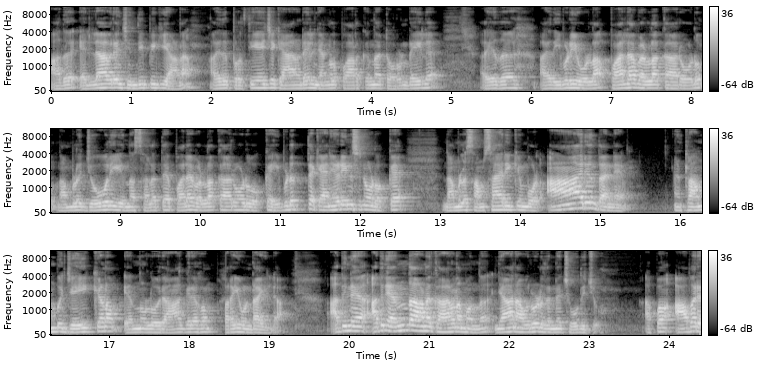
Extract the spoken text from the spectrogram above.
അത് എല്ലാവരും ചിന്തിപ്പിക്കുകയാണ്. അതായത് പ്രത്യേകിച്ച് കാനഡയിൽ ഞങ്ങൾ പാർക്കുന്ന ടൊറൻഡോയിൽ അതായത് അതായത് ഇവിടെയുള്ള പല വെള്ളക്കാരോടും നമ്മൾ ജോലി ചെയ്യുന്ന സ്ഥലത്തെ പല വെള്ളക്കാരോടും ഒക്കെ ഇവിടുത്തെ കനേഡിയൻസിനോടൊക്കെ നമ്മൾ സംസാരിക്കുമ്പോൾ ആരും തന്നെ ട്രംപ് ജയിക്കണം എന്നുള്ള ഒരു ആഗ്രഹം പറയുണ്ടായില്ല. അതിന് അതിനെന്താണ് കാരണമെന്ന് ഞാൻ അവരോട് തന്നെ ചോദിച്ചു. അപ്പോൾ അവർ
